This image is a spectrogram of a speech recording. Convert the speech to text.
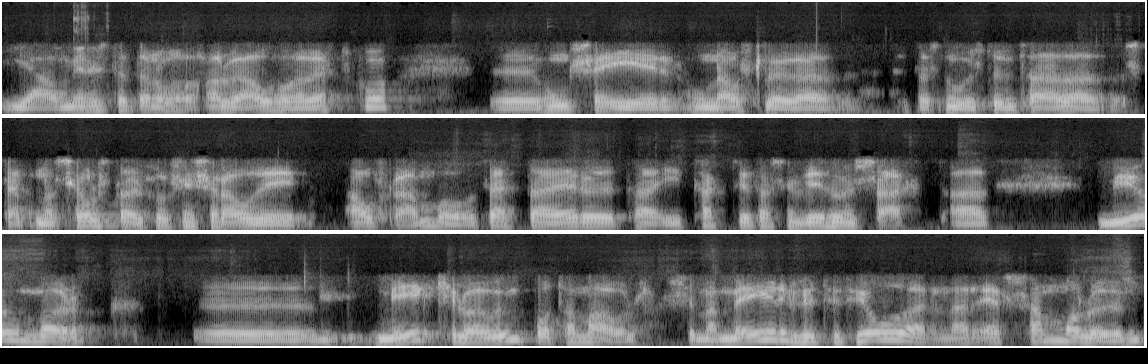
Já, mér finnst þetta nú alveg áhugavert sko. Uh, hún segir, hún áslög að þetta snúist um það að stefna sjálfstæðisflokksins ráði áfram og þetta eru þetta í takt við það sem við höfum sagt að mjög mörg uh, mikilvæg umbóta mál sem að meiri hluti þjóðarinnar er sammála um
